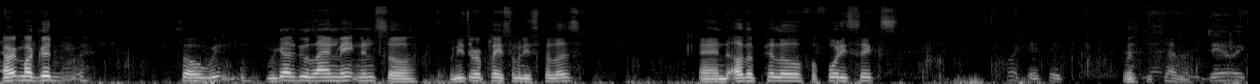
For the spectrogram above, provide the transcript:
All right, my good. So we we got to do land maintenance, so we need to replace some of these pillars. And the other pillow for 46. Okay, take 57. Derek,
